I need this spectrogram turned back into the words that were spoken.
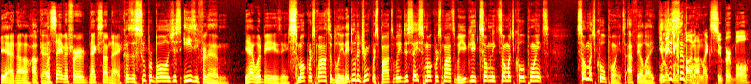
Yeah, no. Okay. Let's save it for next Sunday. because the Super Bowl is just easy for them. Yeah, it would be easy. Smoke responsibly. They do the drink responsibly. Just say smoke responsibly. You get so many so much cool points. So much cool points. I feel like You're It's making just a simple. pun on like Super Bowl.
